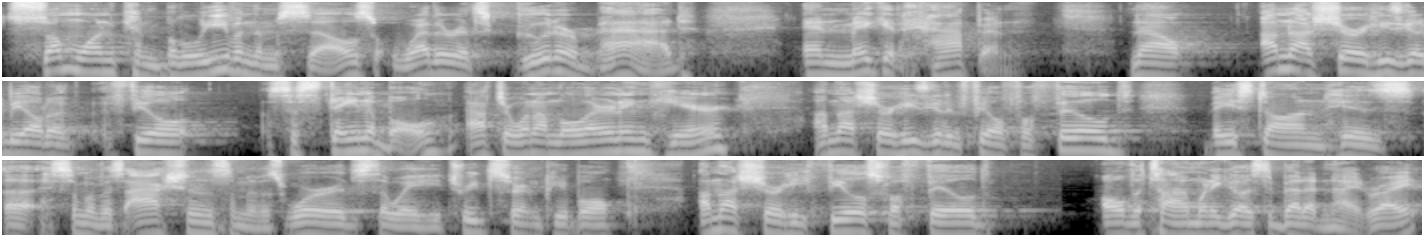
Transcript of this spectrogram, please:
someone can believe in themselves, whether it's good or bad, and make it happen. Now, I'm not sure he's going to be able to feel sustainable after what I'm learning here. I'm not sure he's going to feel fulfilled based on his uh, some of his actions, some of his words, the way he treats certain people. I'm not sure he feels fulfilled all the time when he goes to bed at night, right?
